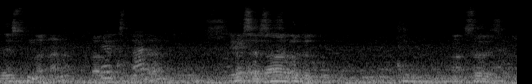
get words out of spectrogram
లేస్తుందా సరే సరే.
